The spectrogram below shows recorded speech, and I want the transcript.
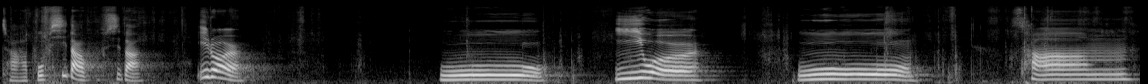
자, 봅시다, 봅시다. 1월. 오. 2월. 오. 3.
